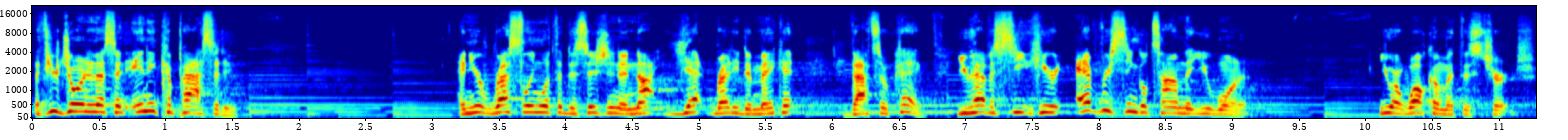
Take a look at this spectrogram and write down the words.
If you're joining us in any capacity and you're wrestling with a decision and not yet ready to make it, that's okay. You have a seat here every single time that you want it you are welcome at this church.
